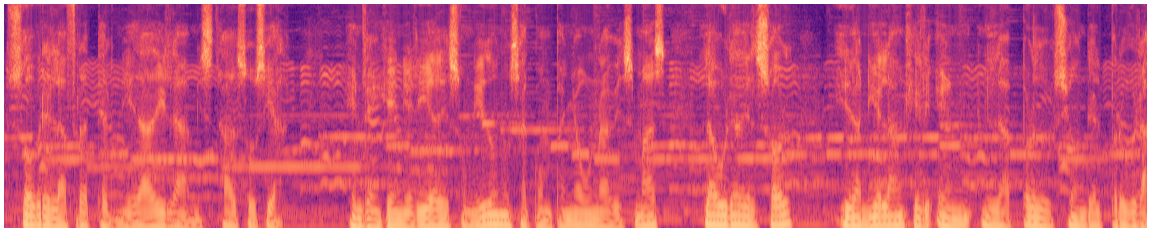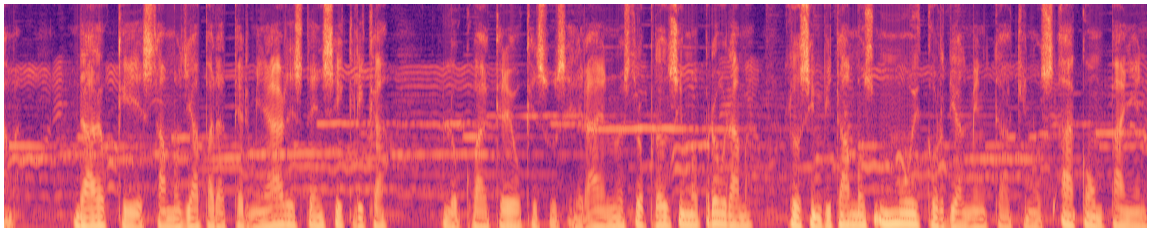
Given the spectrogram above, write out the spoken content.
sobre la fraternidad y la amistad social. En la ingeniería de sonido nos acompañó una vez más Laura del Sol y Daniel Ángel en la producción del programa. Dado que estamos ya para terminar esta encíclica, lo cual creo que sucederá en nuestro próximo programa, los invitamos muy cordialmente a que nos acompañen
